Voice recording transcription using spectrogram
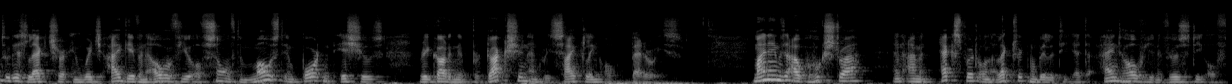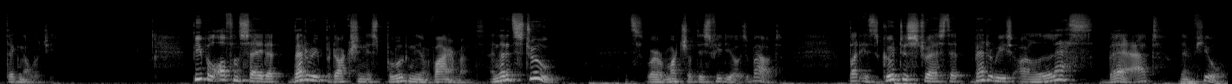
to this lecture in which I give an overview of some of the most important issues regarding the production and recycling of batteries. My name is Auke Hoekstra and I'm an expert on electric mobility at the Eindhoven University of Technology. People often say that battery production is polluting the environment and that it's true. It's where much of this video is about. But it's good to stress that batteries are less bad than fuel.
